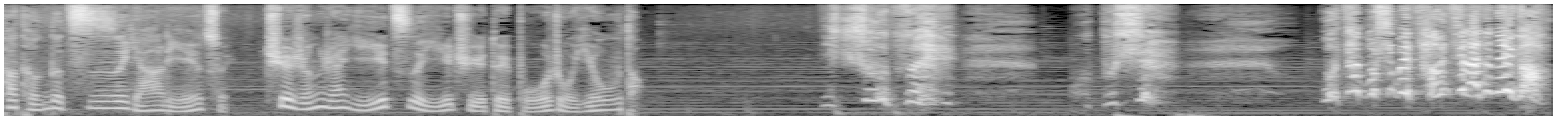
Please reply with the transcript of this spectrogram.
他疼得龇牙咧嘴，却仍然一字一句对薄若幽道：“你住嘴！我不是，我才不是被藏起来的那个。”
